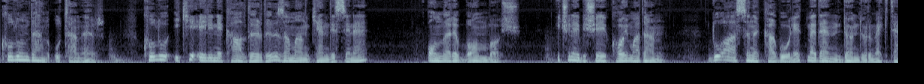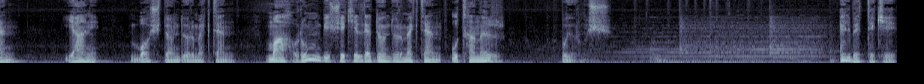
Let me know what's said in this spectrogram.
kulundan utanır, kulu iki elini kaldırdığı zaman kendisine, onları bomboş, içine bir şey koymadan, duasını kabul etmeden döndürmekten, yani boş döndürmekten, mahrum bir şekilde döndürmekten utanır buyurmuş. Elbette ki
